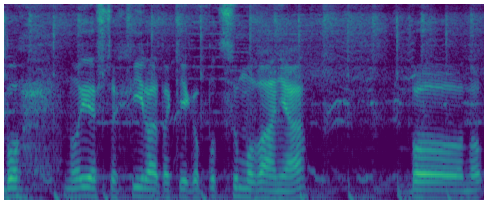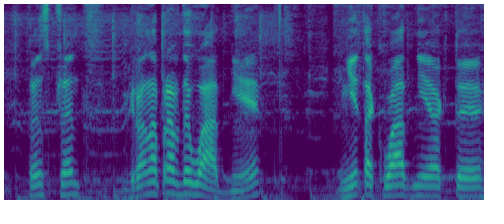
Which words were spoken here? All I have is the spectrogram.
Bo no jeszcze chwila takiego podsumowania, bo no, ten sprzęt gra naprawdę ładnie. Nie tak ładnie jak te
